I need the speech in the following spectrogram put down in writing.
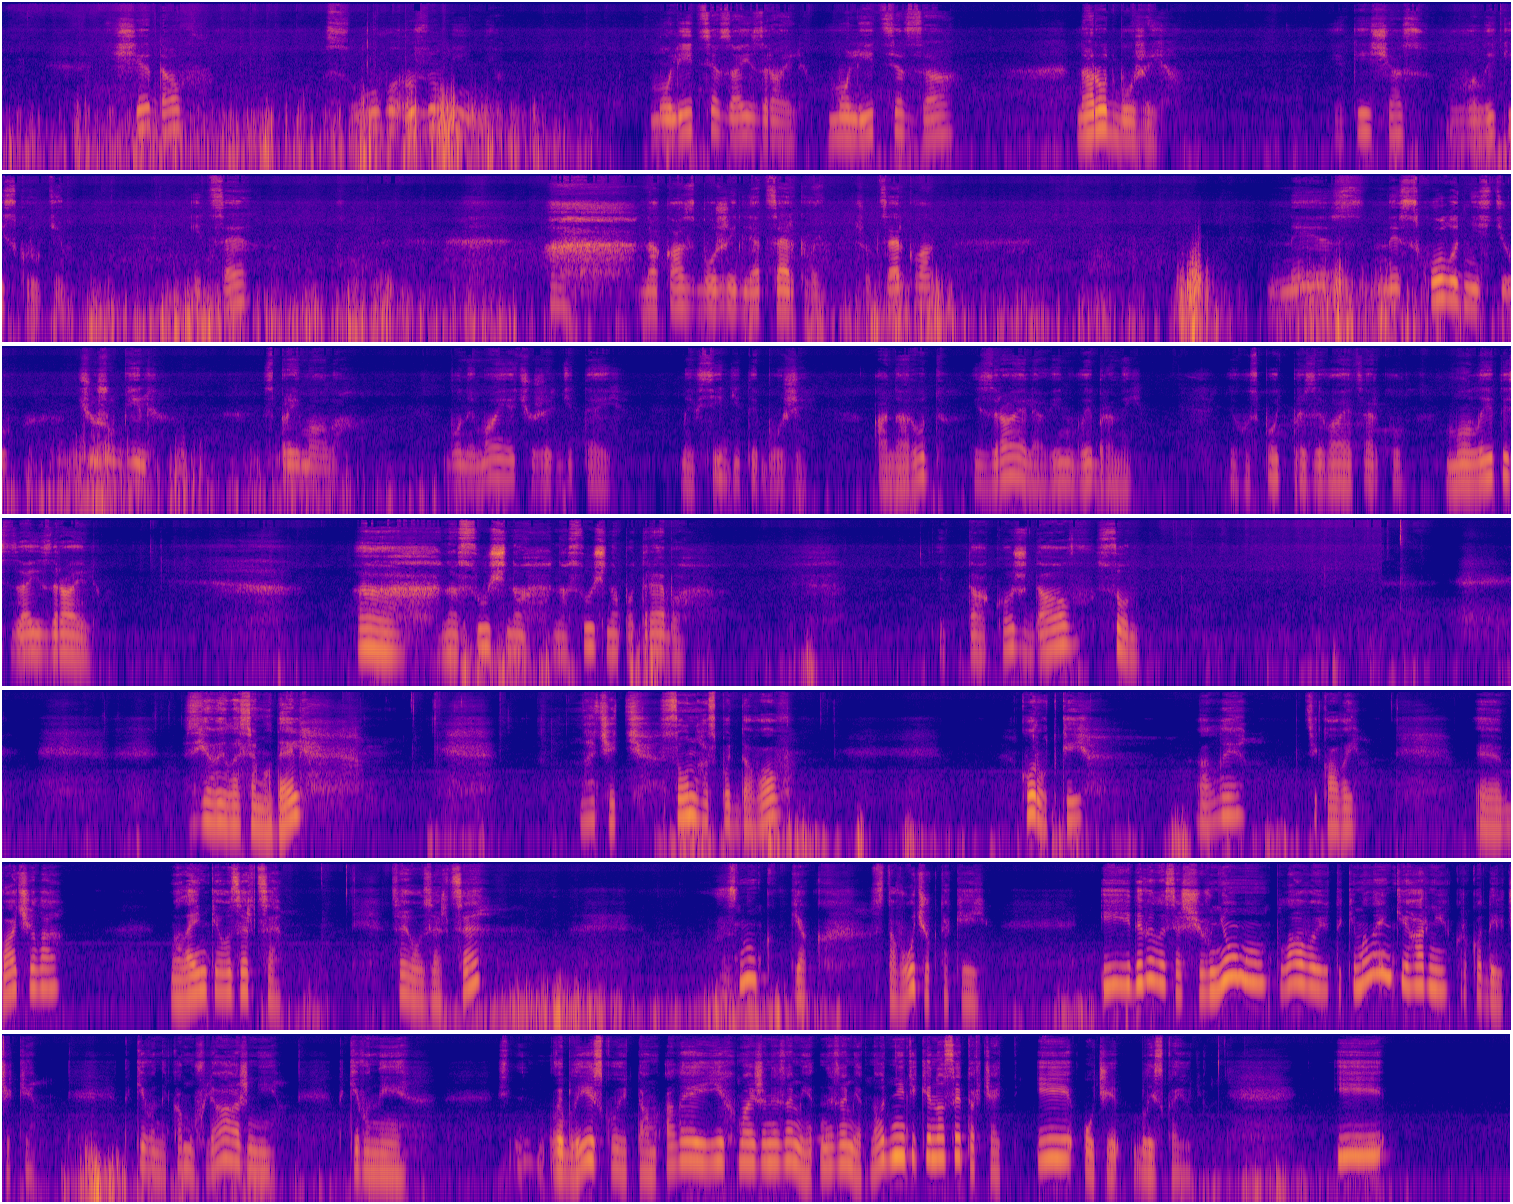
І ще дав слово розуміння. Моліться за Ізраїль, моліться за народ Божий, який зараз у великій скруті. І це наказ Божий для церкви, щоб церква не з, не з холодністю чужу біль сприймала, бо немає чужих дітей. ми всі діти Божі, а народ Ізраїля він вибраний. І Господь призиває церкву молитись за Ізраїль. Ех, насущна, насущна потреба. І також дав сон. З'явилася модель. Значить, сон Господь давав короткий, але цікавий. Е, Бачила маленьке озерце. Це озерце, ну, як ставочок такий. І дивилася, що в ньому плавають такі маленькі гарні крокодильчики. Такі вони камуфляжні, такі вони виблискують там, але їх майже незамітно. Одні тільки носи торчать і очі блискають. І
